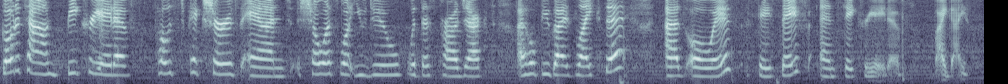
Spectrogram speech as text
Go to town, be creative, post pictures, and show us what you do with this project. I hope you guys liked it. As always, stay safe and stay creative. Bye, guys.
